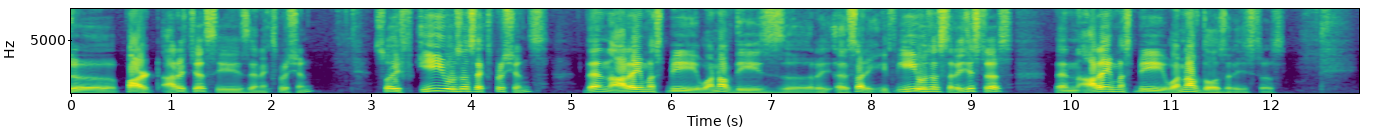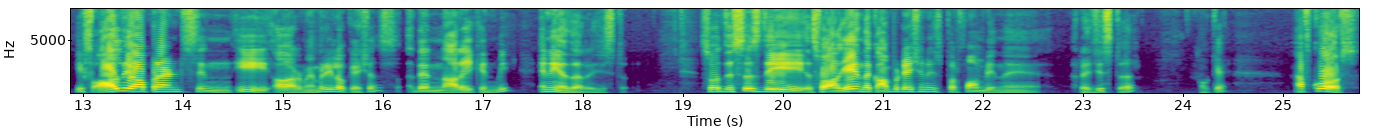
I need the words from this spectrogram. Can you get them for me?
uh, part RHS is an expression. So, if E uses expressions then R i must be one of these uh, uh, sorry if E uses registers then R i must be one of those registers. If all the operands in E are memory locations then R i can be any other register. So, this is the so again the computation is performed in a register. Okay. Of course,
